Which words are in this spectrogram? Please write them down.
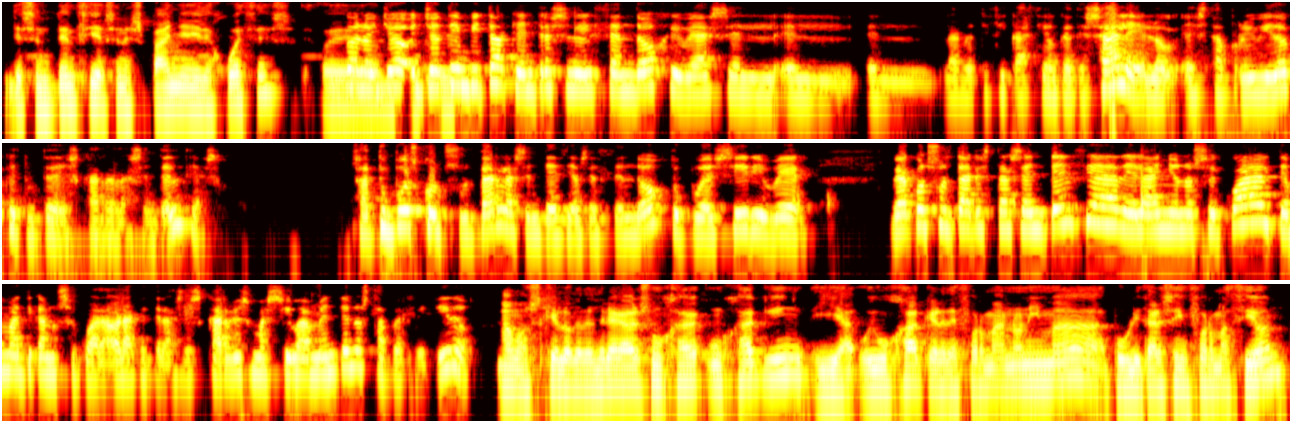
de sentencias en España y de jueces? Bueno, yo, yo te invito a que entres en el CENDOG y veas la notificación que te sale. está prohibido que tú te descargues las sentencias. O sea, tú puedes consultar las sentencias del CENDOG, tú puedes ir y ver voy a consultar esta sentencia del año no sé cuál, temática no sé cuál. Ahora que te las descargues masivamente no está permitido. Vamos, que lo que tendría que haber es un, hacking y un hacker de forma anónima publicar esa información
